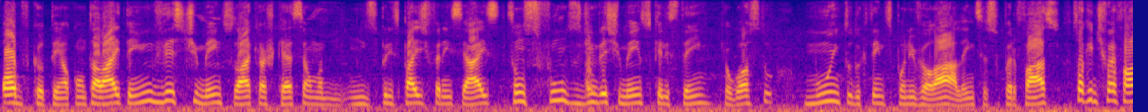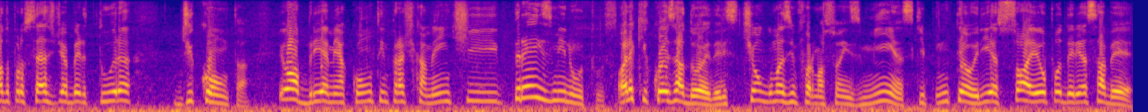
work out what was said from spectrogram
óbvio que eu tenho a conta lá e tem investimentos lá, que eu acho que essa é uma, um dos principais diferenciais, são os fundos de investimentos que eles têm, que eu gosto muito do que tem disponível lá, além de ser super fácil. Só que a gente vai falar do processo de abertura de conta eu abri a minha conta em praticamente 3 minutos. Olha que coisa doida, eles tinham algumas informações minhas que em teoria só eu poderia saber.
